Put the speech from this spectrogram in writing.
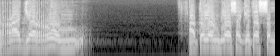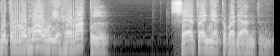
Raja Rom atau yang biasa kita sebut Romawi Herakl, saya tanya kepada antum,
